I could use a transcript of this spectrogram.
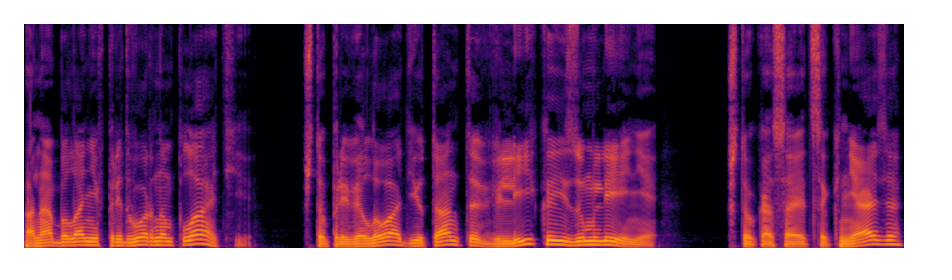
Она была не в придворном платье, что привело адъютанта в великое изумление. Что касается князя,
